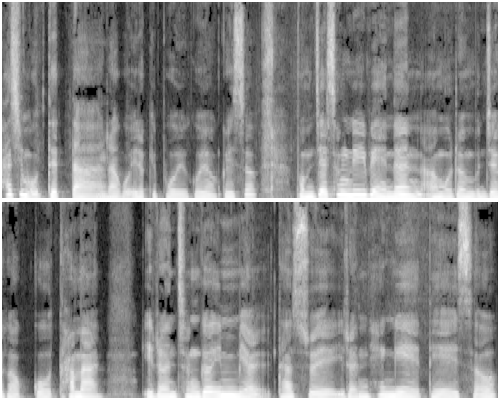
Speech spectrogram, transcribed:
하지 못했다라고 음. 이렇게 보이고요. 그래서 범죄 성립에는 아무런 문제가 없고 다만 이런 증거인멸 다수의 이런 행위에 대해서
